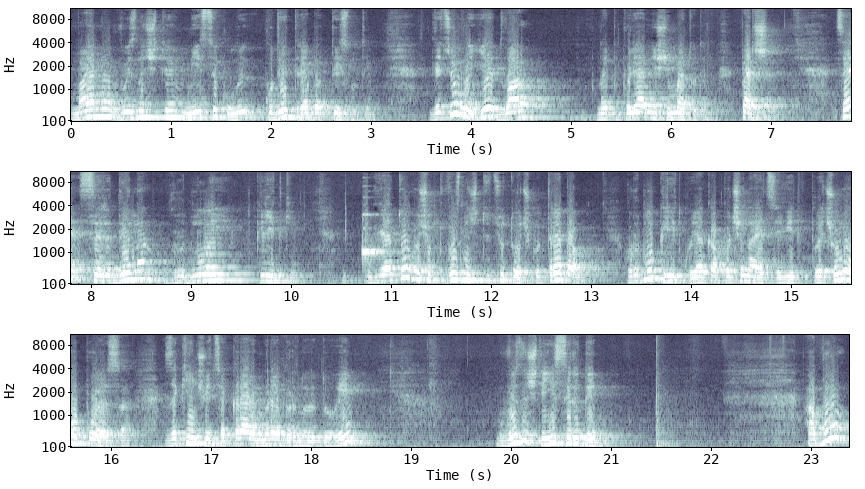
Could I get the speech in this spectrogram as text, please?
маємо визначити місце, куди треба тиснути. Для цього є два найпопулярніші методи. Перше це середина грудної клітки. Для того, щоб визначити цю точку, треба грудну клітку, яка починається від плечового пояса, закінчується краєм реберної дуги, визначити її середину. Або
